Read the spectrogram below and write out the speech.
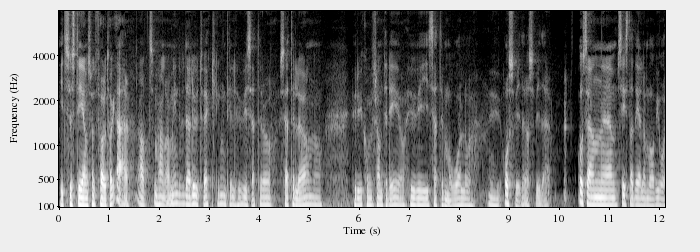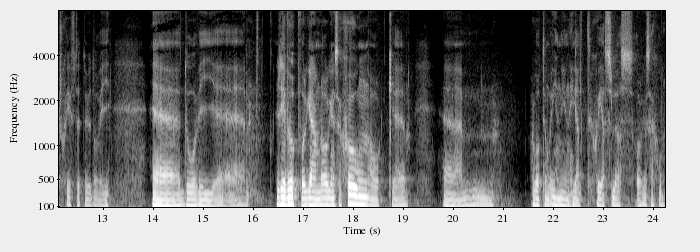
i ett system som ett företag är. Allt som handlar om individuell utveckling till hur vi sätter, och, sätter lön och hur vi kommer fram till det och hur vi sätter mål och, och så vidare. Och så vidare. Och sen eh, sista delen var vid årsskiftet nu då vi, eh, då vi eh, rev upp vår gamla organisation och eh, ehm, har gått in i en helt chefslös organisation.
